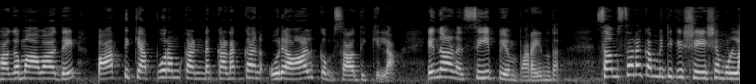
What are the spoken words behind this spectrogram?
ഭാഗമാവാതെ പാർട്ടിക്കപ്പുറം കണ്ട കടക്കാൻ ഒരാൾക്കും സാധിക്കില്ല എന്നാണ് സി പി എം പറയുന്നത്. സംസ്ഥാന കമ്മിറ്റിക്ക് ശേഷമുള്ള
